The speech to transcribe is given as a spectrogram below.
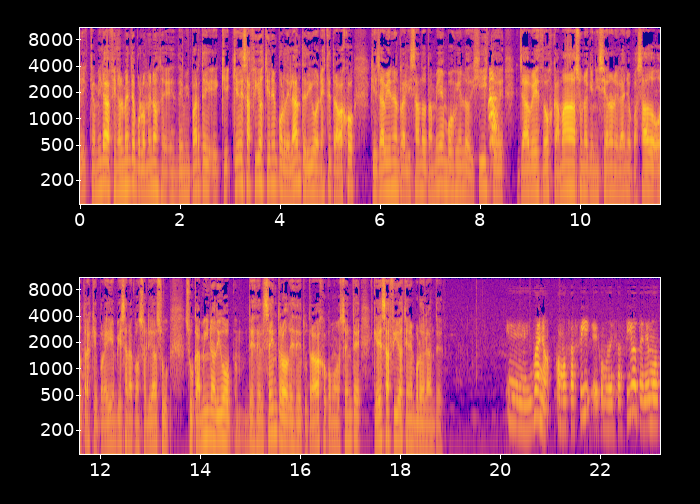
Eh, Camila, finalmente, por lo menos de, mi parte, eh, ¿qué, desafíos tienen por delante, digo, en este trabajo que ya vienen realizando también? Vos bien lo dijiste, ya ves dos camadas, una que iniciaron el año pasado, otras que por ahí empiezan a consolidar su, su camino, digo, desde el centro, desde tu trabajo como docente, ¿qué desafíos tienen por delante? Eh, bueno, como, como desafío tenemos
